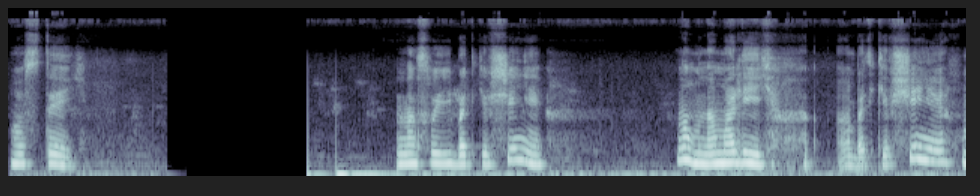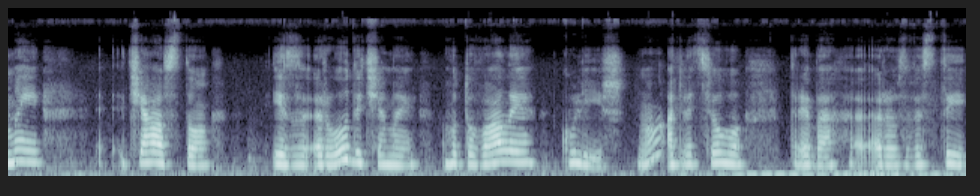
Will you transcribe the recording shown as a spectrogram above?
гостей на своїй батьківщині, ну, на малій е, батьківщині, ми часто із родичами готували куліш. Ну, а для цього треба е, розвести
